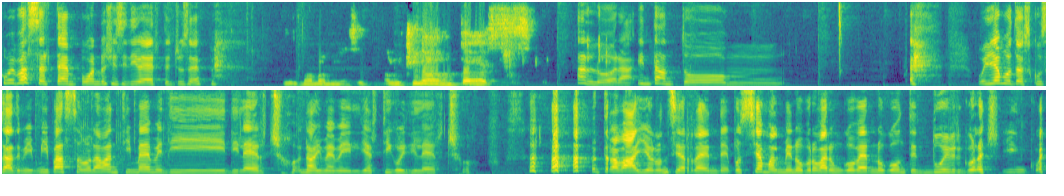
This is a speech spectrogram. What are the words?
Come passa il tempo quando ci si diverte Giuseppe? Sì, Mamma mia, sì. Allucinante. Allora, intanto mh, vogliamo, scusatemi, mi passano davanti i meme di, di Lercio, no, i meme, gli articoli di Lercio. Travaglio non si arrende. Possiamo almeno provare un governo Conte 2,5?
